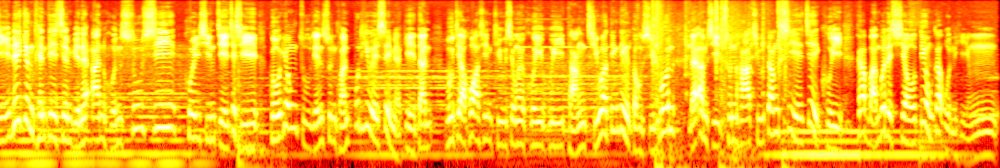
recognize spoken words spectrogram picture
是历经天地生命的安魂舒适、回心者，即是高养自然循环不朽的生命价值。武者化身抽象的灰灰虫、树啊等等的动植物，来暗示春夏秋冬四个节气，甲万物的消长甲运行。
